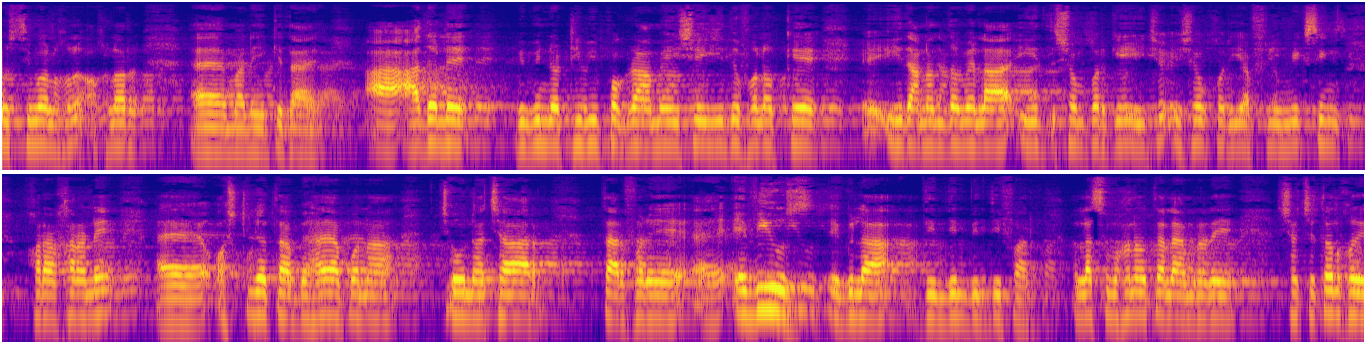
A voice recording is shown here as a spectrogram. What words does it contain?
মুসলিম হলর মানে কি দেয় আদলে বিভিন্ন টিভি প্রোগ্রামে সেই ঈদ উপলক্ষে, ঈদ আনন্দ মেলা, ঈদ সম্পর্কে এইসব করিয়া ফ্রি মিক্সিং করার কারণে অশ্লীলতা, বেহায়াপনা, যৌনাচার, তারপরে এভিউজ এগুলা দিন দিন বৃদ্ধি পার আল্লাহ সুবাহান তালা আমরা সচেতন করে,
